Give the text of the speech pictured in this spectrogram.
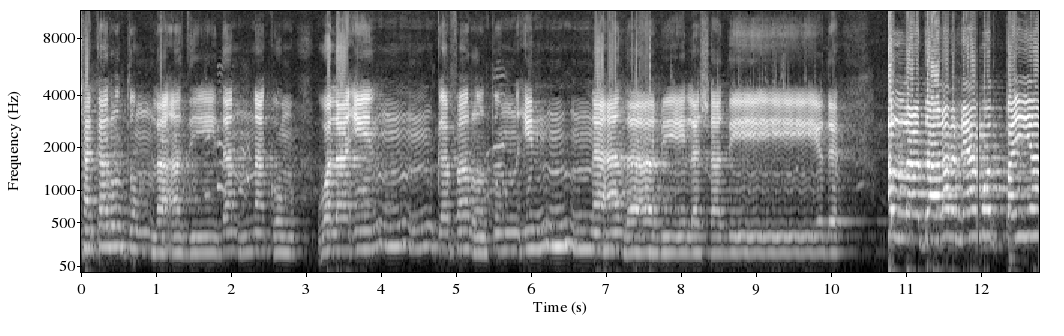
শাকারতুম লা আযীদান্নাকুম ওয়া লা ইন কাফারতুম ইন্না আযাবি লাশাদীদ। আল্লাহ তাআলার নেয়ামত পাইয়া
